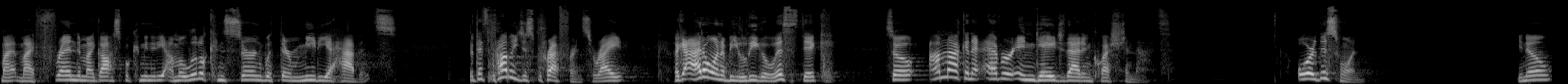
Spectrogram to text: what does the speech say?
my, my friend in my gospel community, I'm a little concerned with their media habits. But that's probably just preference, right? Like, I don't want to be legalistic, so I'm not going to ever engage that and question that. Or this one. You know,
